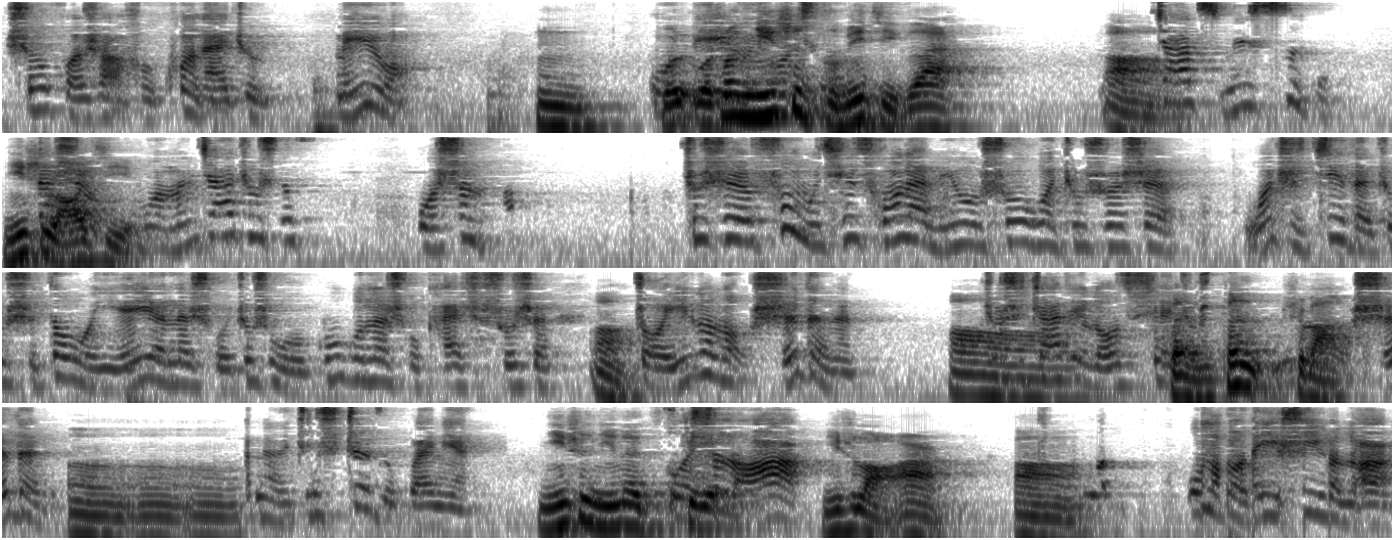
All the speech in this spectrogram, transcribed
生活上很困难就没有。嗯，我我我说您是姊妹几个啊？啊，家姊妹四个，您是老几？我们家就是，我是，就是父母亲从来没有说过，就说是我只记得就是到我爷爷那时候，就是我姑姑那时候开始说是嗯找一个老实的人，啊，就是家里老现本分是吧老？实的人，嗯嗯嗯，嗯，就是这种观念。您是您的。这我是老二，您是老二。啊。我我老的也是一个老二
